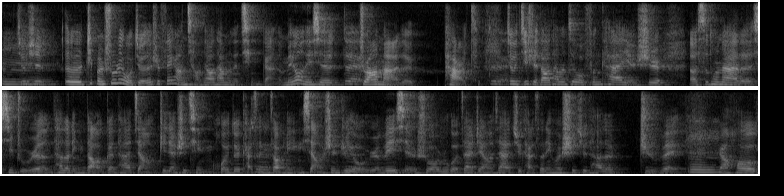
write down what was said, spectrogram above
嗯就是呃，这本书里我觉得是非常强调他们的情感的，没有那些对 drama 的 part。对就即使到他们最后分开，也是呃斯通纳的系主任，他的领导跟他讲这件事情会对凯瑟琳造成影响，甚至有人威胁说，如果再这样下去，凯瑟琳会失去她的职位。嗯然后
